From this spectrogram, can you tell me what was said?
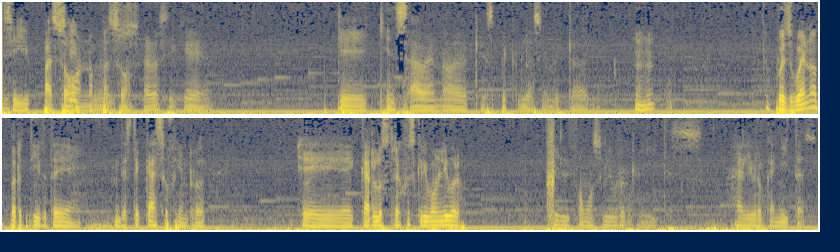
Si pasó Sí, o no pues, pasó. ahora sí que que quién sabe no qué especulación de cada día. Pues bueno, a partir de, de este caso, Finrod, eh, Carlos Trejo escribe un libro, el famoso libro Cañitas el libro Cañitas,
